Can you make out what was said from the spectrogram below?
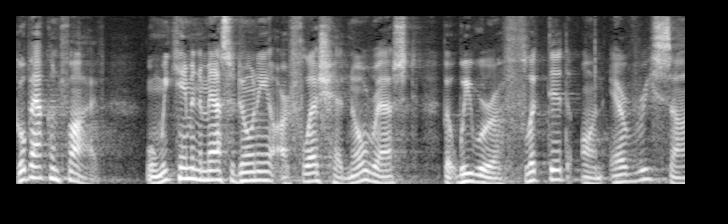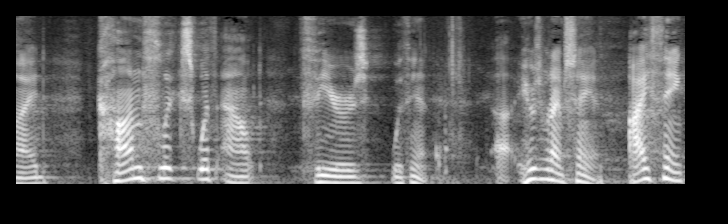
Go back on five. When we came into Macedonia, our flesh had no rest, but we were afflicted on every side, conflicts without, fears within. Uh, here's what I'm saying I think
